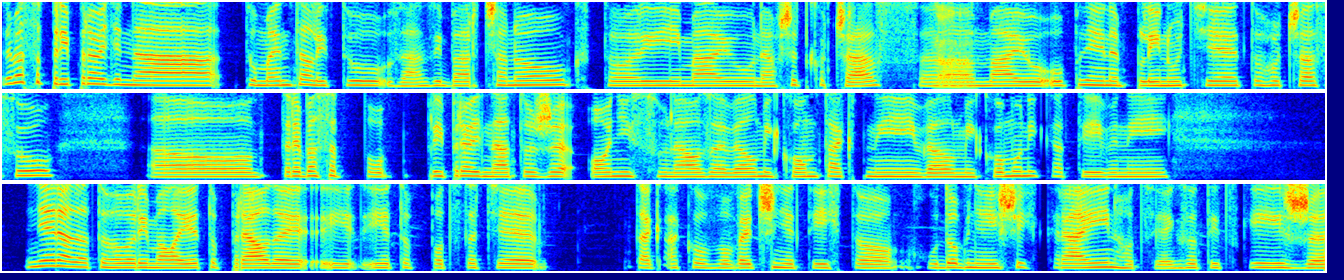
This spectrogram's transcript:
Treba sa pripraviť na tú mentalitu Zanzibarčanov, ktorí majú na všetko čas, no. majú úplne iné plynutie toho času. Uh, treba sa po- pripraviť na to, že oni sú naozaj veľmi kontaktní, veľmi komunikatívni. Nerada to hovorím, ale je to pravda, je, je to v podstate tak ako vo väčšine týchto chudobnejších krajín, hoci exotických, že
